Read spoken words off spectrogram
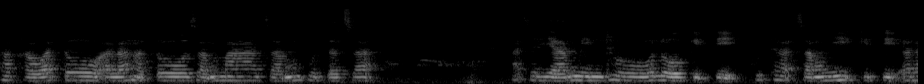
ภะคะวะโตอะระหะโต สัมมาสัมพุทธัสสะ ปัจจยามินโทโลกิติ พุทธสังมิกิติอร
